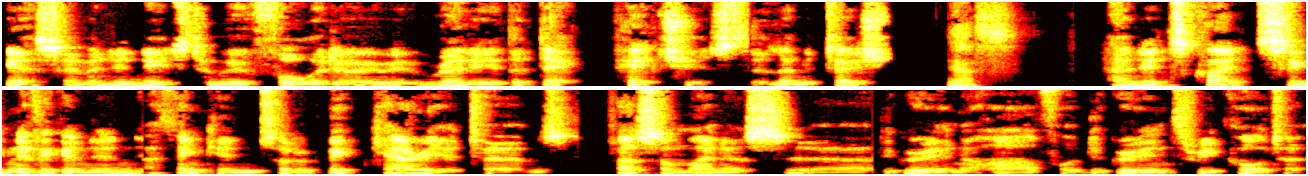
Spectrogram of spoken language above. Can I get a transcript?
Yes, I mean, it needs to move forward. Uh, really, the deck pitch is the limitation. Yes. And it's quite significant, in, I think, in sort of big carrier terms, plus or minus a degree and a half or degree and three quarter.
